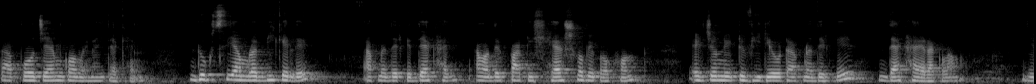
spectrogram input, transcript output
তারপর জ্যাম কমে নাই, দেখেন। ঢুকছি আমরা বিকেলে, আপনাদেরকে দেখাই আমাদের পার্টি শেষ হবে কখন। এর জন্য একটু ভিডিওটা আপনাদেরকে দেখায় রাখলাম যে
